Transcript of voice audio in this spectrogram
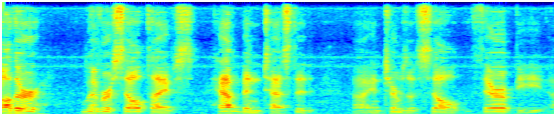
other liver cell types have been tested uh, in terms of cell therapy, uh,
